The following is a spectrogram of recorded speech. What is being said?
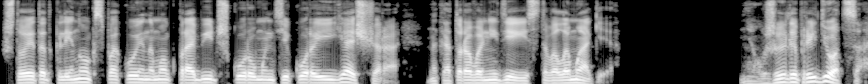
что этот клинок спокойно мог пробить шкуру мантикора и ящера, на которого не действовала магия. Неужели придется?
